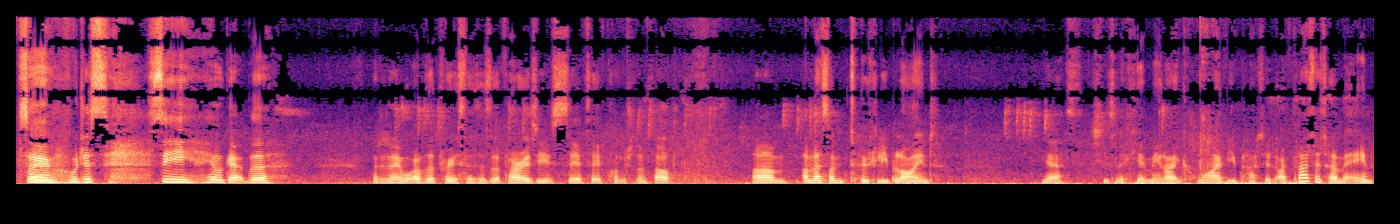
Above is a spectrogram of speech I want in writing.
So we'll just see, he'll get the I don't know, whatever the process is that farriers use to see if they've punctured themselves. Um, unless I'm totally blind. Yes, she's looking at me like, why have you plaited? I've plaited her mane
